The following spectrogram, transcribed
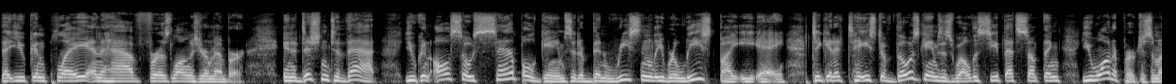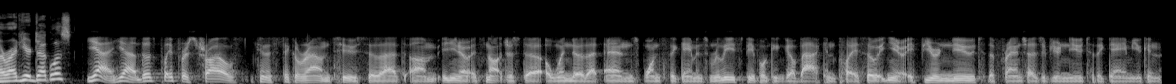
that you can play and have for as long as you're a member. In addition to that, you can also sample games that have been recently released by EA to get a taste of those games as well to see if that's something you want to purchase. Am I right here, Douglas? Yeah, yeah. Those Play First trials kind of stick around too, so that um, you know it's not just a, a, window that ends once the game is released. People can go back and play. So you know, if you're new to the franchise, if you're new to the game, you can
